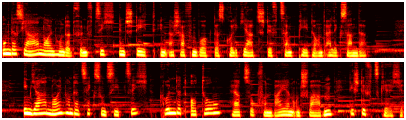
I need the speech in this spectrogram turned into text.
Um das Jahr 950 entsteht in Aschaffenburg das Kollegiatsstift St. Peter und Alexander. Im Jahr 976 gründet Otto, Herzog von Bayern und Schwaben, die Stiftskirche.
